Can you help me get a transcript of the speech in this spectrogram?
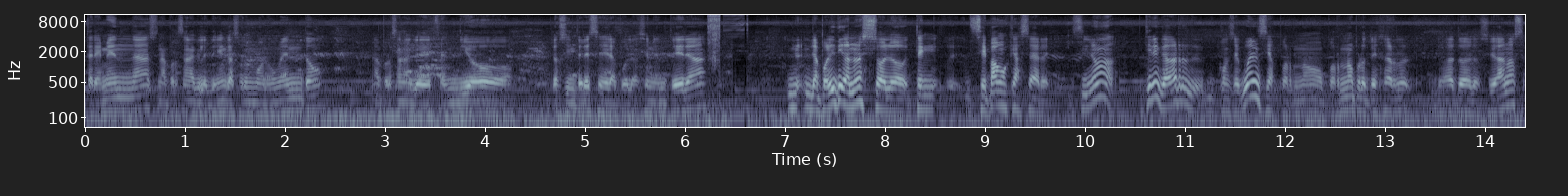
tremenda, es una persona que le tenían que hacer un monumento, una persona que defendió los intereses de la población entera la política no es solo sepamos qué hacer, sino tiene que haber consecuencias por no, por no proteger los datos de los ciudadanos.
